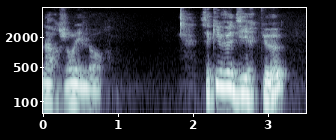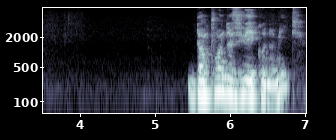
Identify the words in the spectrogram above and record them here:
l'argent et l'or. Ce qui veut dire que, d'un point de vue économique,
